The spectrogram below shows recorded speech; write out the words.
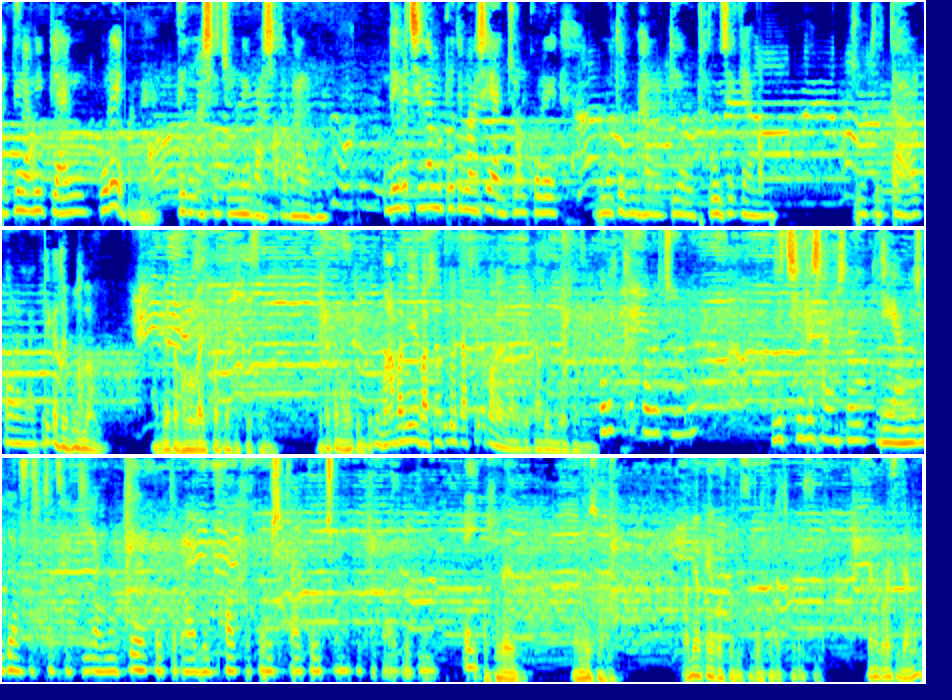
একদিন আমি প্ল্যান করে মানে তিন মাসের জন্য বাসাটা ভাড়া নেই। ভেবেছিলাম প্রতি মাসে একজন করে নতুন ভাড়াটিয়া উঠবো যে কেমন। কিন্তু তার করা লাগে ঠিক আছে বুঝলাম। আপনি একটা ভালো লাইফ পার্টনার খুঁজতেছেন। এটা মহত্ব মা বানিয়ে বাসায় করে কাজ করে করেন না আমাকে কাজের বসে পরীক্ষা করার জন্য। যে ছেলে সাংসারিক যে আমি যদি অসুস্থ থাকি আমার কেয়ার করতে পারবে ঘরটা পরিষ্কার পরিচ্ছন্ন করতে পারবে এই। আসলে আমি আমি আপনাকে কষ্ট দিচ্ছি কষ্ট কাজ করেছি। কেন করেছি জানেন?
